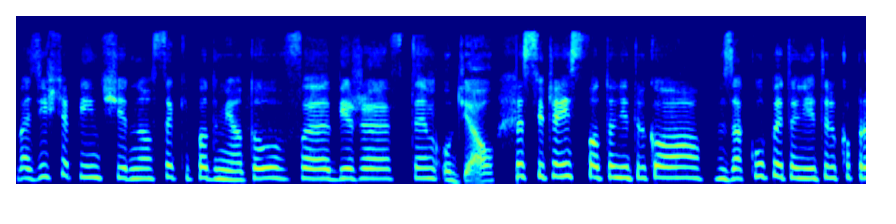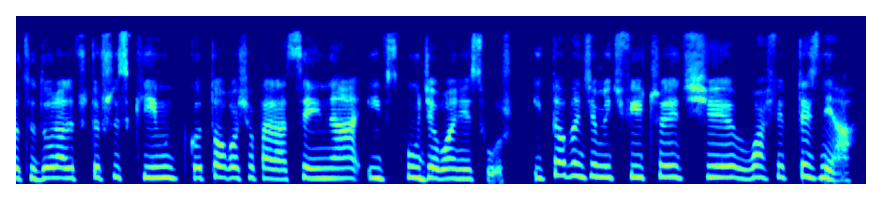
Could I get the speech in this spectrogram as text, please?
25 jednostek i podmiotów bierze w tym udział. Bezpieczeństwo to nie tylko zakupy, to nie tylko procedura, ale przede wszystkim gotowość operacyjna i współdziałanie służb. I to będziemy ćwiczyć właśnie w tych dniach.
